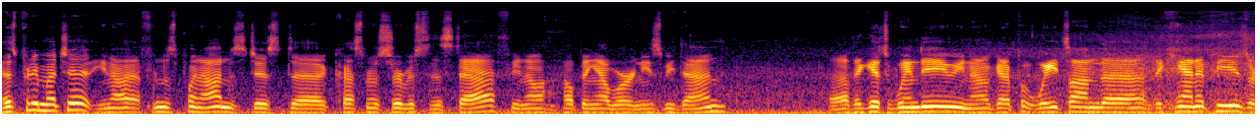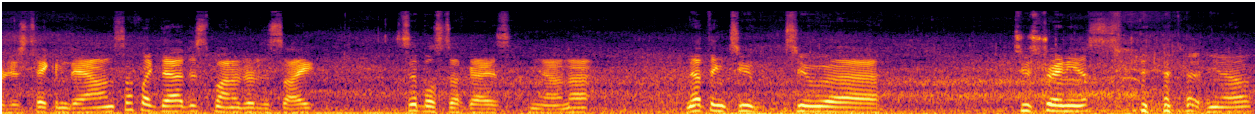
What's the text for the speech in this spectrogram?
That's pretty much it. You know, from this point on, it's just uh, customer service to the staff. You know, helping out where it needs to be done. Uh, if it gets windy, you know, got to put weights on the, the canopies or just take them down, stuff like that. Just monitor the site. Simple stuff, guys. You know, not nothing too too uh, too strenuous. you know,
